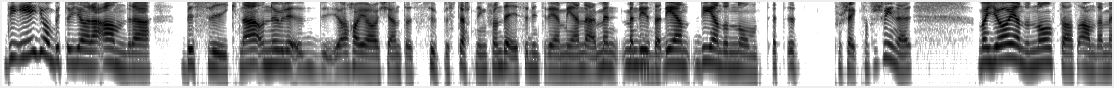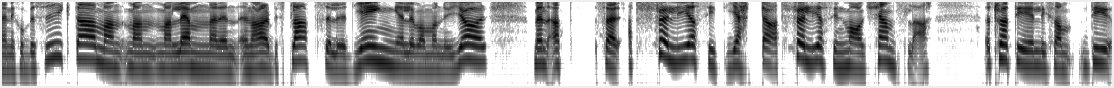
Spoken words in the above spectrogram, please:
Det är jobbigt att göra andra besvikna. Och nu har jag känt en superstöttning från dig så det är inte det jag menar. Men, men det, är så här, det, är, det är ändå någon, ett, ett projekt som försvinner. Man gör ju ändå någonstans andra människor besvikna. Man, man, man lämnar en, en arbetsplats eller ett gäng eller vad man nu gör. Men att, så här, att följa sitt hjärta, att följa sin magkänsla. Jag tror att det är liksom... Det,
